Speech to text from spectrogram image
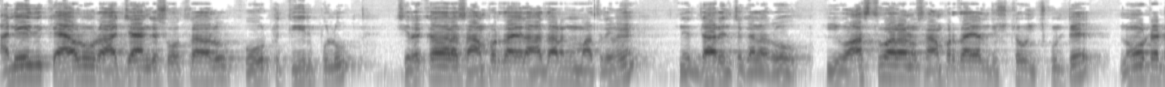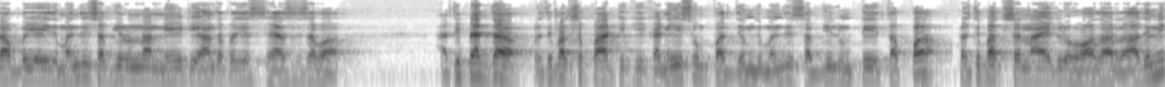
అనేది కేవలం రాజ్యాంగ సూత్రాలు కోర్టు తీర్పులు చిరకాల సాంప్రదాయాల ఆధారంగా మాత్రమే నిర్ధారించగలరు. ఈ వాస్తవాలను సాంప్రదాయాలను దృష్టిలో ఉంచుకుంటే నూట డెబ్బై ఐదు మంది సభ్యులున్న నేటి ఆంధ్రప్రదేశ్ శాసనసభ అతిపెద్ద ప్రతిపక్ష పార్టీకి కనీసం పద్దెనిమిది మంది సభ్యులుంటే తప్ప ప్రతిపక్ష నాయకుడి హోదా రాదని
